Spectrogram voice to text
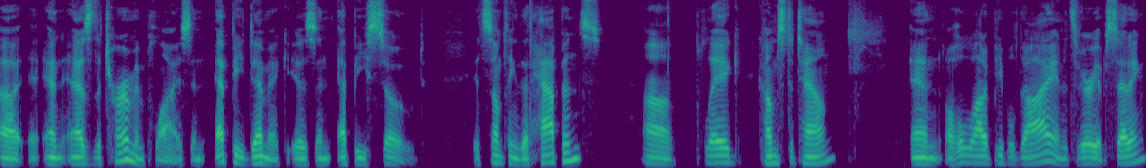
uh, and as the term implies, an epidemic is an episode. It's something that happens. Uh, plague comes to town, and a whole lot of people die, and it's very upsetting.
